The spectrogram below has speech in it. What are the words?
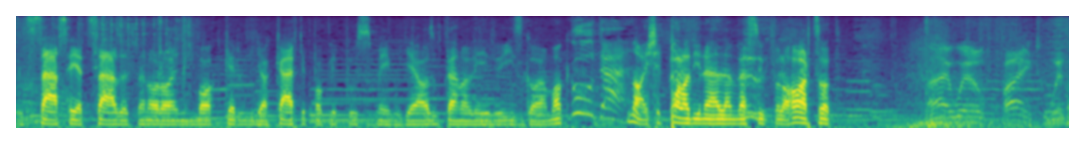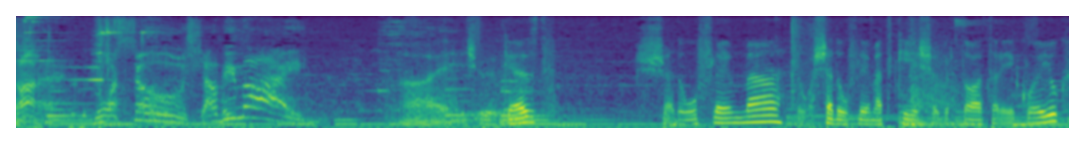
Hogy 100 helyett 150 aranyba kerül ugye a kártyapakli plusz még ugye az utána lévő izgalmak. Na és egy paladin ellen veszük fel a harcot. I will fight with honor. Your soul shall be mine. Aj, és ő kezd. Shadow Flame-mel. Jó, a Shadow Flame-et későbbre tartalékoljuk.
